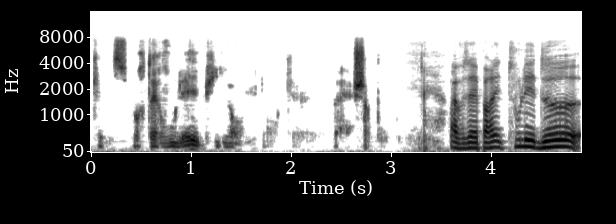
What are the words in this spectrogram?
que, les supporters voulaient et puis ils l'ont eu. Donc, ben, chapeau. Ah, vous avez parlé tous les deux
